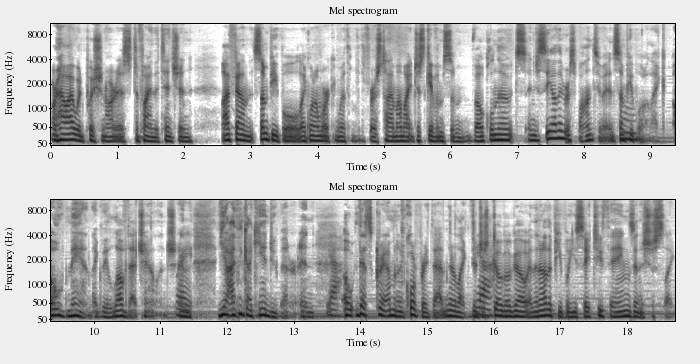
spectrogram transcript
or how I would push an artist to find the tension. I found that some people, like when I'm working with them for the first time, I might just give them some vocal notes and just see how they respond to it. And some people are like, "Oh man, like they love that challenge." And Right. yeah, I think I can do better. And Yeah. oh, that's great. I'm going to incorporate that. And they're like, they're Yeah. just go go go. And then other people, you say two things, and it's just like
